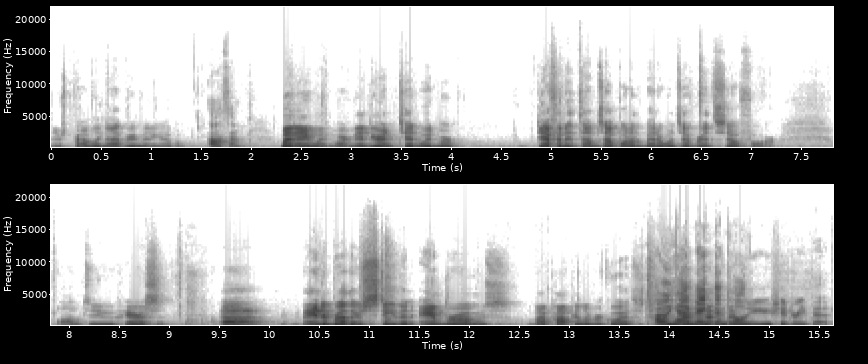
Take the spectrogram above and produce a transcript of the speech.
there's probably not very many of them. awesome. But anyway, Martin Van Buren, Ted Widmer, definite thumbs up. One of the better ones I've read so far. On to Harrison. Uh, Band of Brothers, Stephen Ambrose, by popular request. Oh yeah, Nathan told you you should read this.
